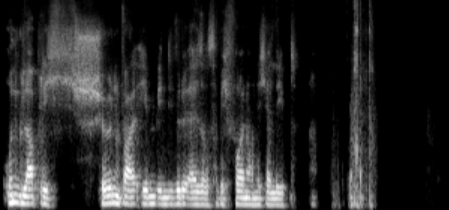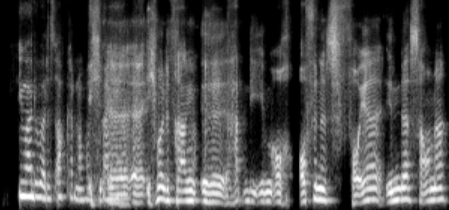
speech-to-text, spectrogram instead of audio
unglaublich schön, weil eben individuell, so das habe ich vorher noch nicht erlebt. Ingmar, du wolltest auch gerade noch was ich, fragen. Äh, äh, ich wollte fragen, äh, hatten die eben auch offenes Feuer in der Sauna?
